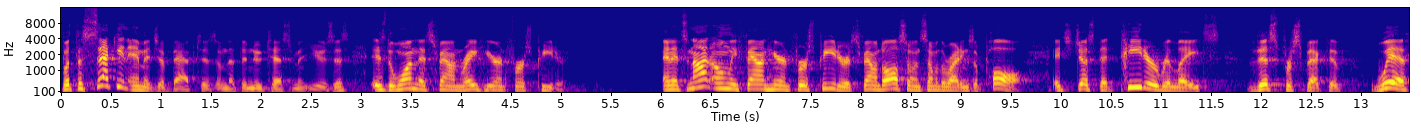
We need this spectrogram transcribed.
But the second image of baptism that the New Testament uses is the one that's found right here in 1 Peter. And it's not only found here in 1 Peter, it's found also in some of the writings of Paul. It's just that Peter relates this perspective with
